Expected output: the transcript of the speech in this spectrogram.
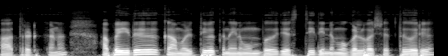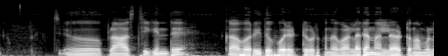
പാത്രം എടുക്കുകയാണ് അപ്പോൾ ഇത് കമഴ്ത്തി വെക്കുന്നതിന് മുമ്പ് ജസ്റ്റ് ഇതിന്റെ മുകൾ വശത്ത് ഒരു പ്ലാസ്റ്റിക്കിന്റെ കവർ ഇതുപോലെ ഇട്ട് കൊടുക്കുന്നത് വളരെ നല്ല കേട്ടോ നമ്മൾ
